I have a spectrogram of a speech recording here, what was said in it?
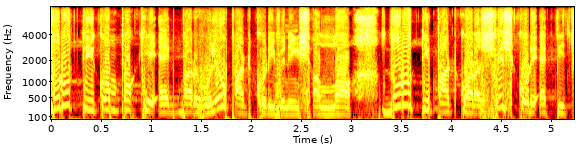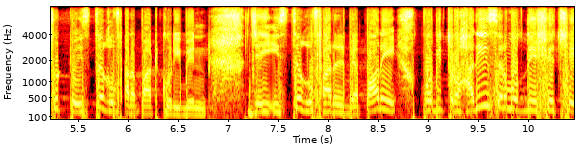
দূরত্বটি কমপক্ষে একবার হলেও পাঠ করিবেন ইনশাল্লাহ দূরত্বটি পাঠ করা শেষ করে একটি ছোট্ট ইস্তেগফার পাঠ করিবেন। যেই ইস্তেগফারের ব্যাপারে পবিত্র হাদিসের মধ্যে এসেছে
